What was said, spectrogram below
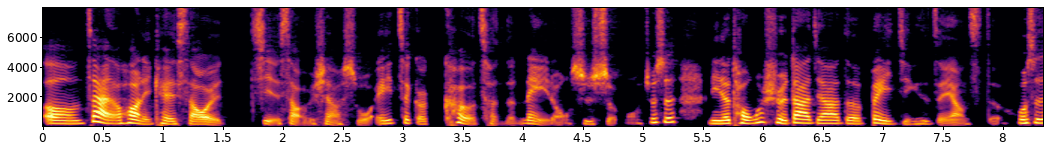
嗯，再来的话，你可以稍微介绍一下，说哎，这个课程的内容是什么？就是你的同学大家的背景是怎样子的，或是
